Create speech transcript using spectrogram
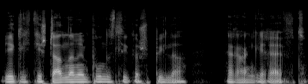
wirklich gestandenen Bundesligaspieler herangereift.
